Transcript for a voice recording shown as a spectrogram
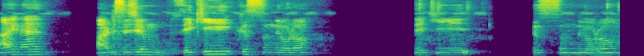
Aynen. Arnisa'cığım zeki kızsın diyorum. Zeki kızsın diyorum.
